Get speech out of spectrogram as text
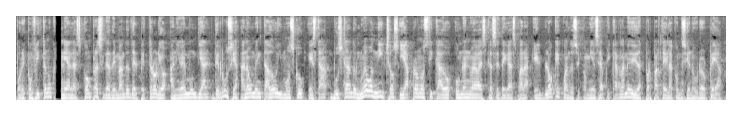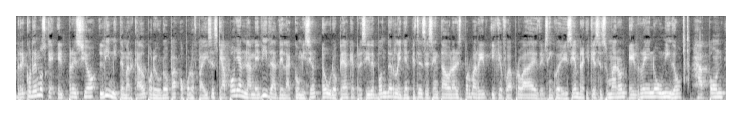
por el conflicto en Ucrania, las compras y las demandas del petróleo a nivel mundial de Rusia han aumentado y Moscú está buscando nuevos nichos y ha pronosticado una nueva escasez de gas para el bloque cuando se comience a aplicar la medida por parte de la Comisión Europea. Recordemos que el precio límite marcado por Europa o por los países que apoyan la medida de la Comisión Europea que preside von der Leyen es de 60 dólares por barril y que fue aprobada desde el 5 de diciembre y que se sumaron el Reino Unido, Japón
